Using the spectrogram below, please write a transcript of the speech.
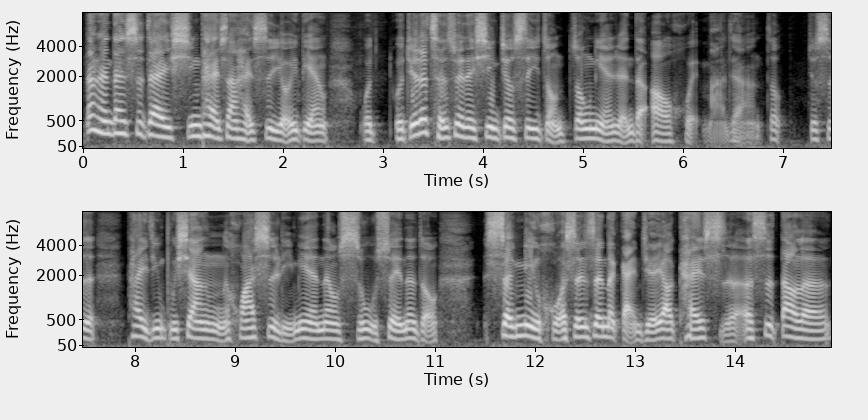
当然，但是在心态上还是有一点。我我觉得沉睡的性就是一种中年人的懊悔嘛，这样就就是他已经不像花市里面那种十五岁那种生命活生生的感觉要开始了，而是到了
